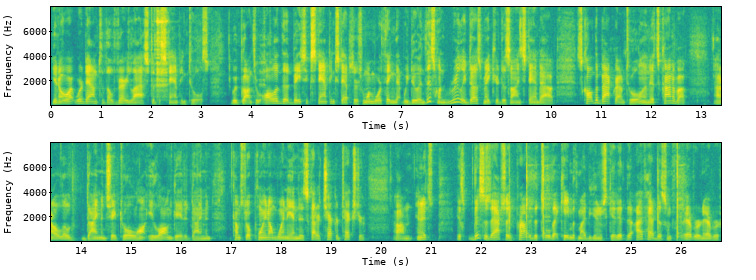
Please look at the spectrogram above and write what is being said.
you know what, we're down to the very last of the stamping tools. We've gone through all of the basic stamping steps. There's one more thing that we do, and this one really does make your design stand out. It's called the background tool, and it's kind of a, I know, a little diamond-shaped tool, long, elongated diamond. It comes to a point on one end. It's got a checkered texture, um, and it's it's this is actually probably the tool that came with my beginner's kit. It, I've had this one forever and ever,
